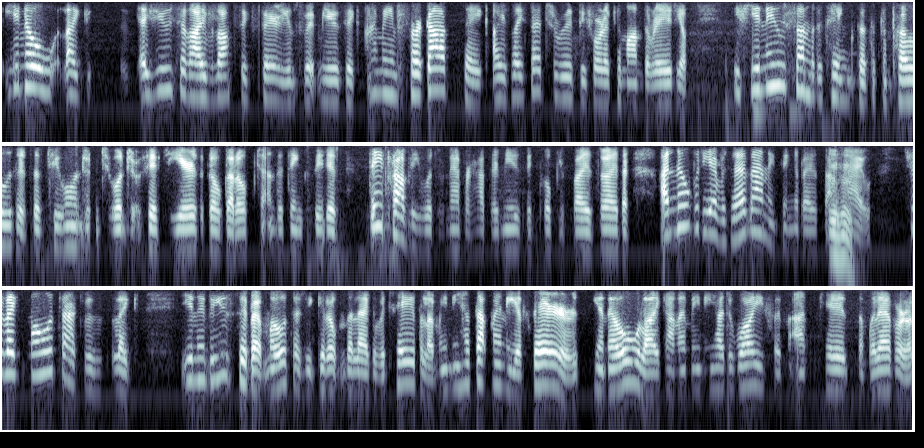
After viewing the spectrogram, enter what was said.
You know, like as you said, I've lots of experience with music. I mean, for God's sake, as I said to Ruth before I came on the radio, if you knew some of the things that the composers of 200 and 250 years ago got up to and the things they did, they probably would have never had their music publicised either. And nobody ever says anything about that mm-hmm. now. So, like, Mozart was like, you know, they used to say about Mozart, he'd get up on the leg of a table. I mean, he had that many affairs, you know, like, and I mean, he had a wife and, and kids and whatever.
